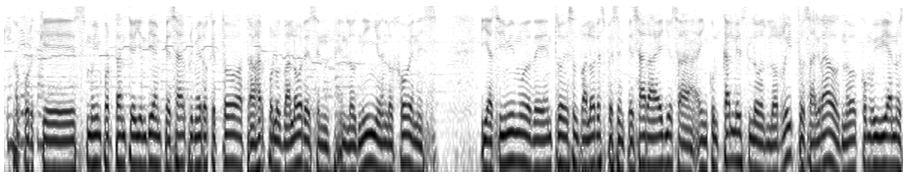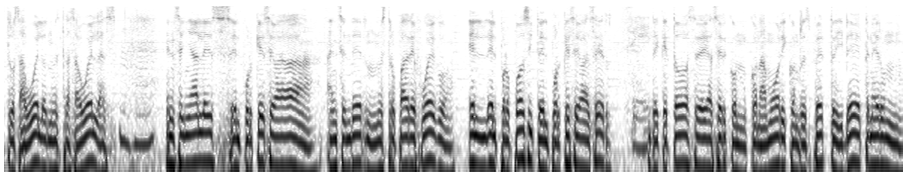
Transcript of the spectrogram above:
qué ¿no? porque es muy importante hoy en día empezar primero que todo a trabajar por los valores en, en los niños, en los jóvenes, y asimismo dentro de esos valores pues empezar a ellos a, a inculcarles los, los ritos sagrados, ¿no? Cómo vivían nuestros abuelos, nuestras abuelas, enseñarles el por qué se va a encender nuestro Padre Fuego, el, el propósito, el por qué se va a hacer, Sí. de que todo se debe hacer con, con amor y con respeto y debe tener un,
